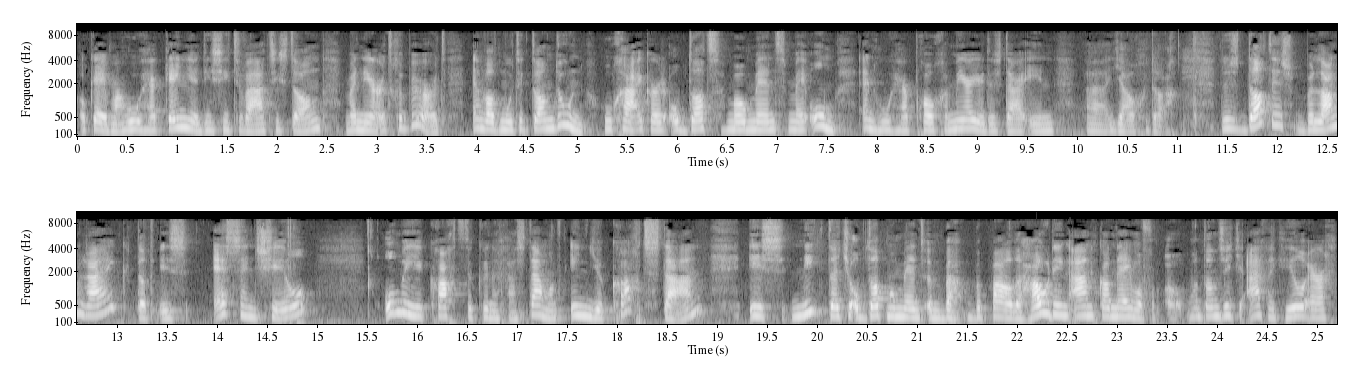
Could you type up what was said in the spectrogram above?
oké, maar hoe herken je die situaties dan wanneer het gebeurt? En wat moet ik dan doen? Hoe ga ik er op dat moment mee om? En hoe herprogrammeer je dus daarin uh, jouw gedrag? Dus dat is belangrijk, dat is essentieel om in je kracht te kunnen gaan staan. Want in je kracht staan is niet dat je op dat moment een bepaalde houding aan kan nemen. Of van, oh, want dan zit je eigenlijk heel erg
